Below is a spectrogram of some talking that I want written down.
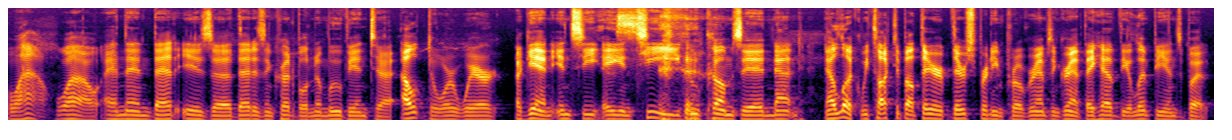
Wow, wow, and then that is uh, that is incredible And to move into outdoor, where again NC A and T who comes in now. Now look, we talked about their their sprinting programs, and Grant they have the Olympians, but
